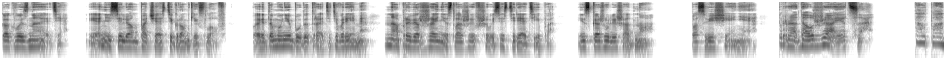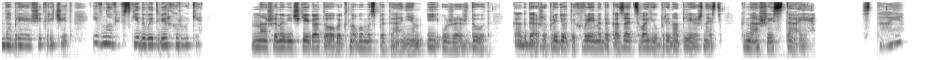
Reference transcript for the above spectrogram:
Как вы знаете, я не силен по части громких слов, поэтому не буду тратить время на опровержение сложившегося стереотипа и скажу лишь одно. Посвящение продолжается. Толпа одобряюще кричит и вновь вскидывает вверх руки. Наши новички готовы к новым испытаниям и уже ждут, когда же придет их время доказать свою принадлежность к нашей стае. Стая?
